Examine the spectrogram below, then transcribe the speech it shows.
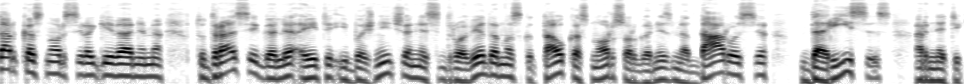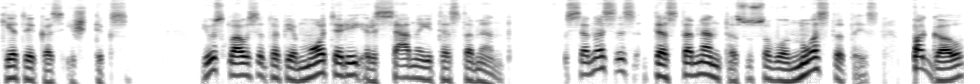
dar kas nors yra gyvenime, tu drąsiai gali eiti į bažnyčią nesidrovėdamas, kad tau kas nors organizme darosi, darysis, ar netikėtai kas ištiks. Jūs klausėt apie moterį ir Senąjį testamentą. Senasis testamentas su savo nuostatais pagal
